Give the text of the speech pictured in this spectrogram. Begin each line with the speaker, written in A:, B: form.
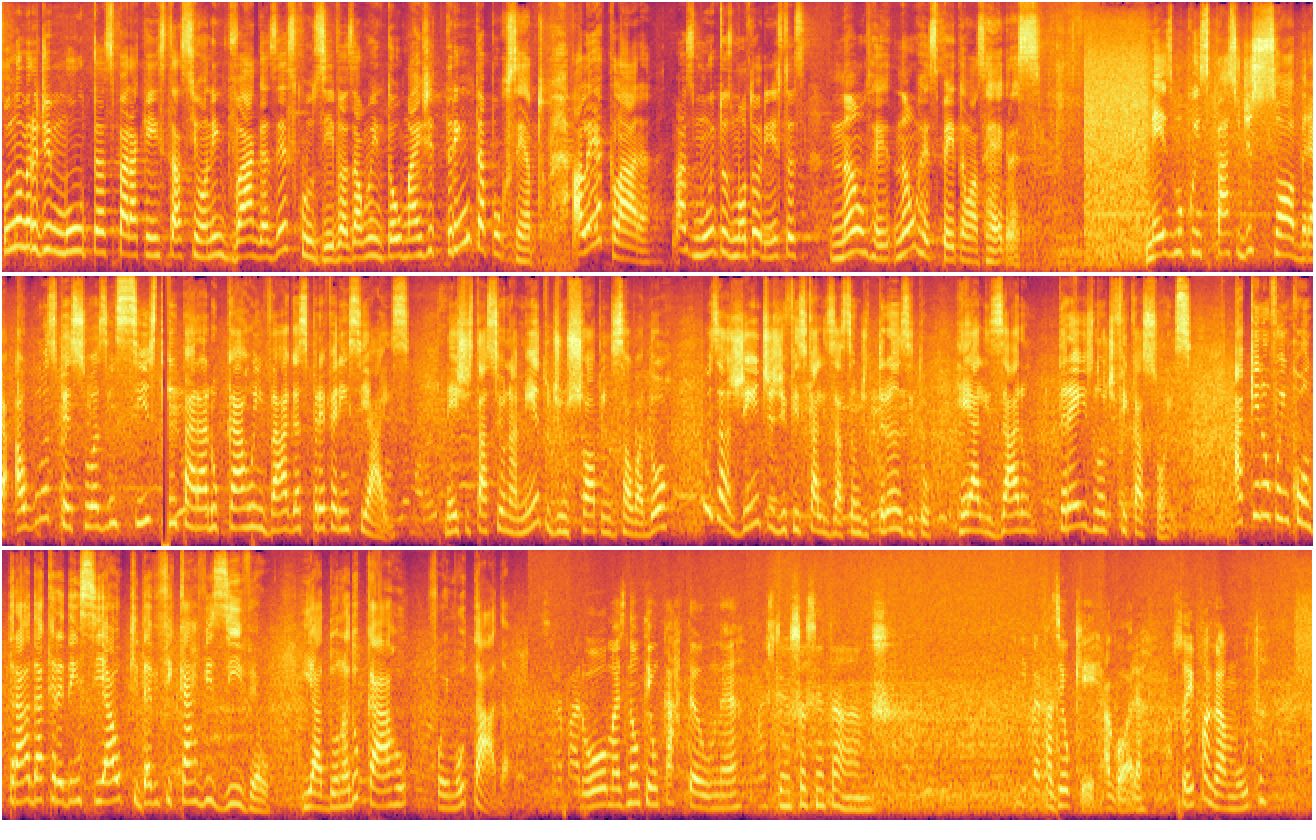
A: O número de multas para quem estaciona em vagas exclusivas aumentou mais de 30%. A lei é clara, mas muitos motoristas não, não respeitam as regras.
B: Mesmo com espaço de sobra, algumas pessoas insistem em parar o carro em vagas preferenciais. Neste estacionamento de um shopping de Salvador, os agentes de fiscalização de trânsito realizaram três notificações. Aqui não foi encontrada a credencial que deve ficar visível e a dona do carro foi multada. A senhora parou, mas não tem um cartão, né?
C: Mas tenho 60 anos.
B: E vai fazer o quê agora?
C: Não sei pagar a multa.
